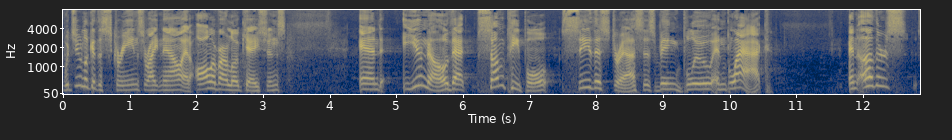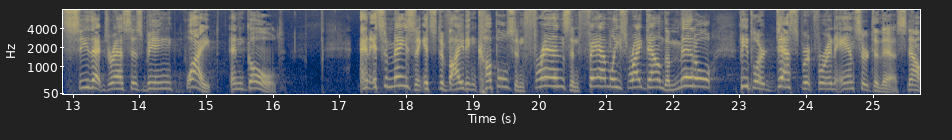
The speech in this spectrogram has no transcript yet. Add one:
Would you look at the screens right now at all of our locations? And you know that some people see this dress as being blue and black, and others see that dress as being white and gold. And it's amazing. It's dividing couples and friends and families right down the middle. People are desperate for an answer to this. Now,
